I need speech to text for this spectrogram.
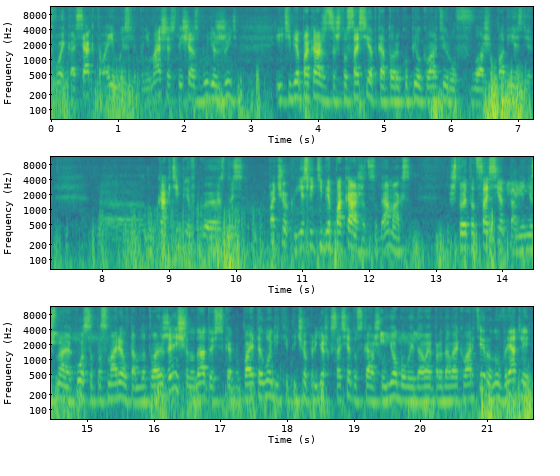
твой косяк, твои мысли, понимаешь? Если ты сейчас будешь жить, и тебе покажется, что сосед, который купил квартиру в вашем подъезде, э, ну, как тебе, э, то есть, подчеркиваю, если тебе покажется, да, Макс, что этот сосед, там, я не знаю, косо посмотрел там на твою женщину, да, то есть, как бы, по этой логике ты что, придешь к соседу, скажешь, уебывай, давай продавай квартиру, ну, вряд ли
